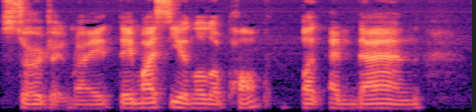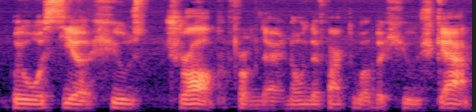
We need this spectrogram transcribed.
surging, right? They might see another pump, but and then we will see a huge drop from there, knowing the fact we have a huge gap.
